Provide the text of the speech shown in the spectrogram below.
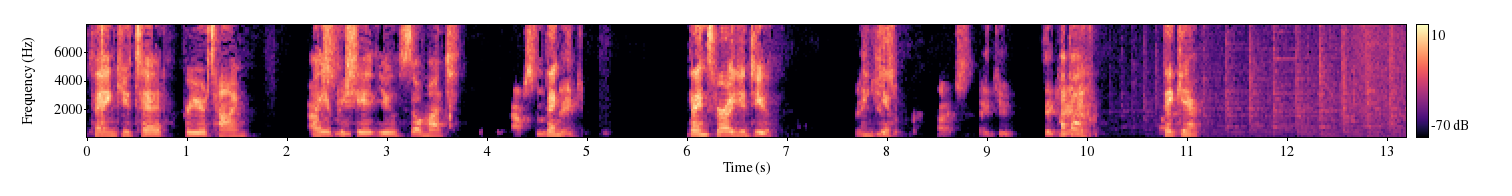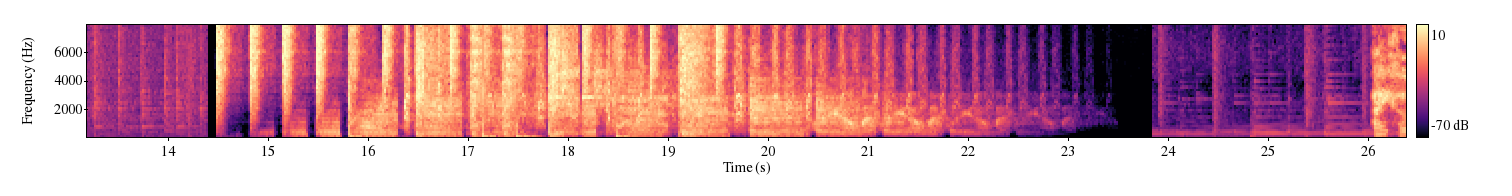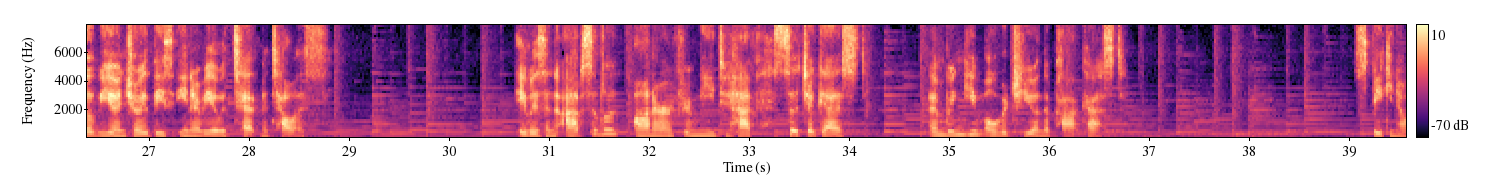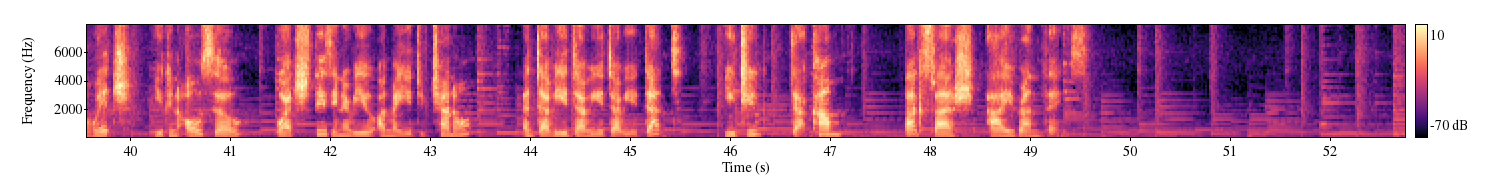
thank you ted for your time Absolutely. i appreciate you so much Absolutely. Thank, thank you. Thanks for all you do. Thank, thank you, you so much. Thank you. Take care. Bye-bye. Take care. I hope you enjoyed this interview with Ted Metellus. It was an absolute honor for me to have such a guest and bring him over to you on the podcast. Speaking of which, you can also watch this interview on my YouTube channel at www.youtube.com backslash I run things.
